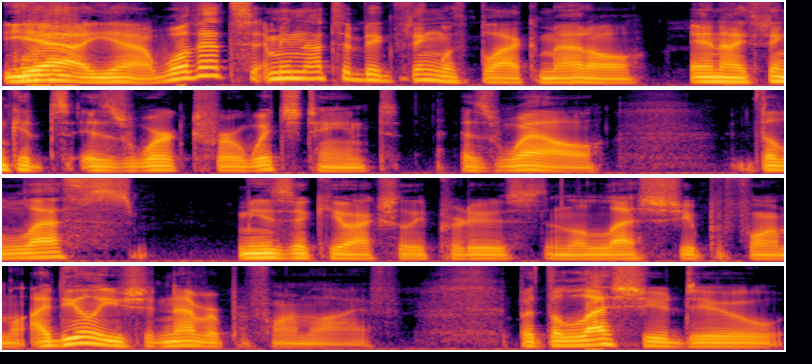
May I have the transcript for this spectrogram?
Yeah, yeah. Well, that's I mean that's a big thing with black metal, and I think it has worked for Witch Taint as well. The less music you actually produce, and the less you perform. Ideally, you should never perform live, but the less you do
